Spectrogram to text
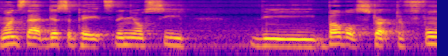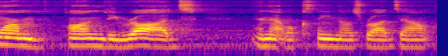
once that dissipates, then you'll see the bubbles start to form on the rods and that will clean those rods out.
